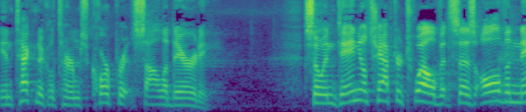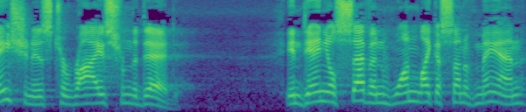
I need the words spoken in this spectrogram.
in technical terms, corporate solidarity. So in Daniel chapter 12, it says, All the nation is to rise from the dead. In Daniel 7, one like a son of man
